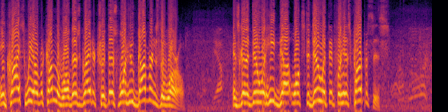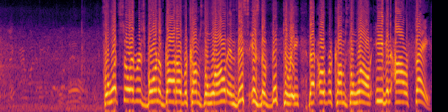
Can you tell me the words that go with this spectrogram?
In Christ, we overcome the world. There's greater truth. There's one who governs the world. Is going to do what he do, wants to do with it for his purposes. For whatsoever is born of God overcomes the world, and this is the victory that overcomes the world, even our faith.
